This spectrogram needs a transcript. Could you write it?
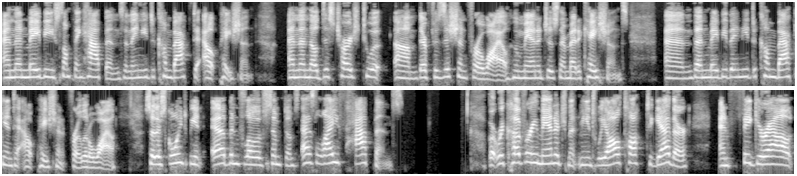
and then maybe something happens and they need to come back to outpatient. And then they'll discharge to a, um, their physician for a while who manages their medications. And then maybe they need to come back into outpatient for a little while. So there's going to be an ebb and flow of symptoms as life happens. But recovery management means we all talk together and figure out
